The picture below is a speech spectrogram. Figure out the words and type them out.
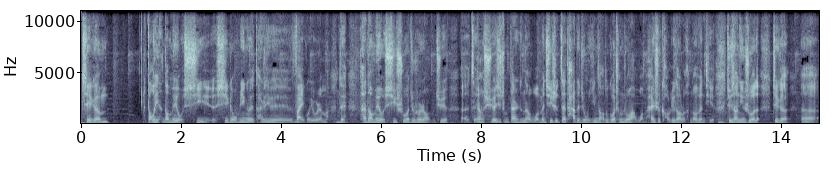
这个导演倒没有细细跟我们，因为他是一位外国友人嘛，对他倒没有细说，就说让我们去呃怎样学习什么。但是呢，我们其实在他的这种引导的过程中啊，我们还是考虑到了很多问题，就像您说的这个呃。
